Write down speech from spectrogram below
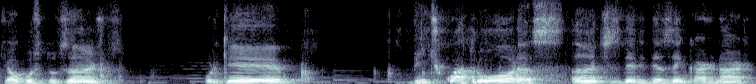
de Augusto dos Anjos, porque 24 horas antes dele desencarnar,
